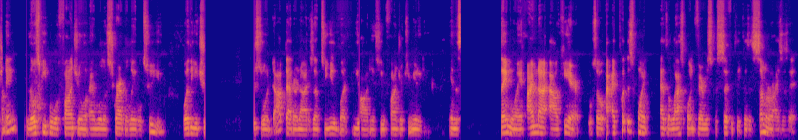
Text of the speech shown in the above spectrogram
Christian. those people will find you and will ascribe the label to you. Whether you choose to adopt that or not is up to you, but you audience, you find your community. In the same way, I'm not out here. So I put this point as the last point very specifically because it summarizes it.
